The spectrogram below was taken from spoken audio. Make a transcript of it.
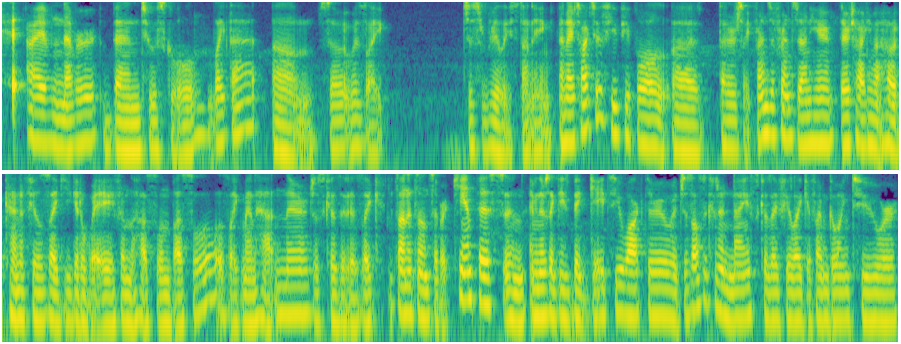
I have never been to a school like that. Um, so it was like just really stunning. And I talked to a few people uh, that are just like friends of friends down here. They're talking about how it kind of feels like you get away from the hustle and bustle of like Manhattan there, just because it is like, it's on its own separate campus. And I mean, there's like these big gates you walk through, which is also kind of nice because I feel like if I'm going to or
